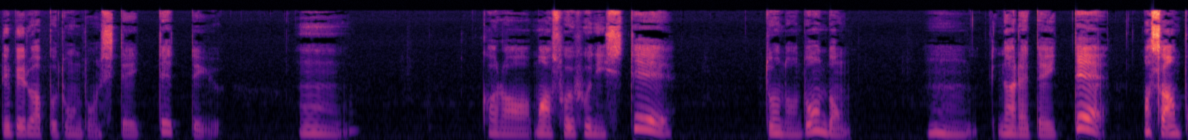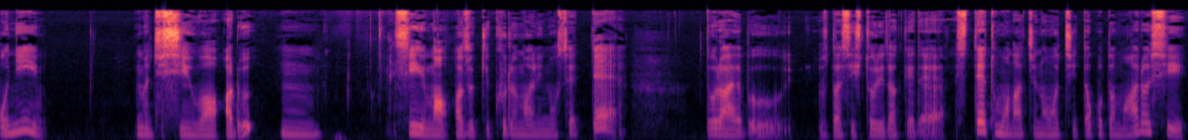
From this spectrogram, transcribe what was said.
レベルアップどんどんしていってっていう。うん。から、まあそういうふうにして、どんどんどんどん、うん、慣れていって、まあ散歩に、まあ、自信はある。うん。し、まあ、あずき車に乗せて、ドライブ私一人だけでして友達のお家行ったこともあるし、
